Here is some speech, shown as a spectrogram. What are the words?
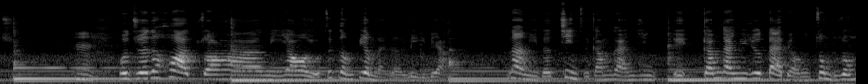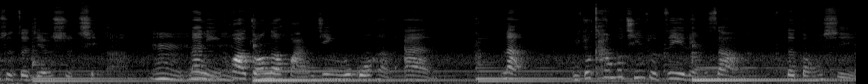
致？嗯，我觉得化妆啊，你要有这个变美的力量。那你的镜子干不干净？诶，干不干净就代表你重不重视这件事情啊。嗯，那你化妆的环境如果很暗，那你就看不清楚自己脸上的东西，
